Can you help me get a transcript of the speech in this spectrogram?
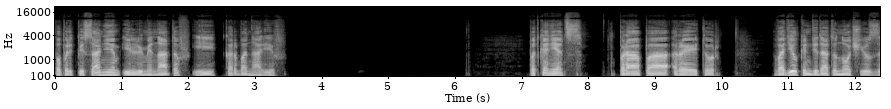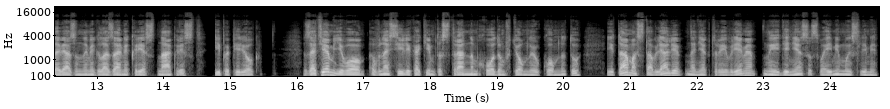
по предписаниям иллюминатов и карбонариев. Под конец Прапа Рейтор водил кандидата ночью с завязанными глазами крест-накрест и поперек. Затем его вносили каким-то странным ходом в темную комнату и там оставляли на некоторое время наедине со своими мыслями.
